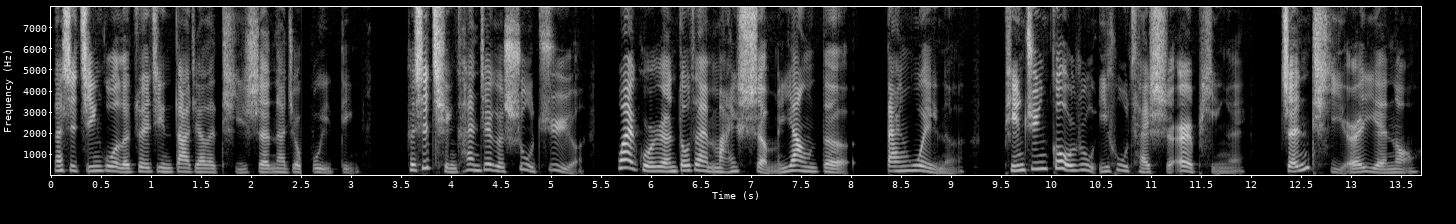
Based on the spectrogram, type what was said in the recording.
但是经过了最近大家的提升，那就不一定。可是，请看这个数据啊，外国人都在买什么样的单位呢？平均购入一户才十二平，哎，整体而言哦，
